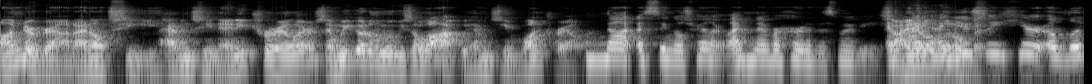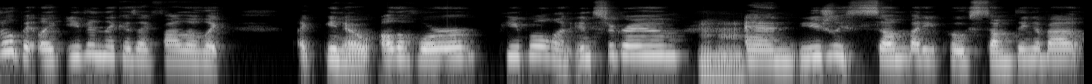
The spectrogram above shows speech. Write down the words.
underground. I don't see, haven't seen any trailers, and we go to the movies a lot. We haven't seen one trailer. Not a single trailer. I've never heard of this movie. So and I know a I, little bit. usually hear a little bit, like even like as I follow like like you know all the horror people on Instagram, hmm and usually somebody posts something about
